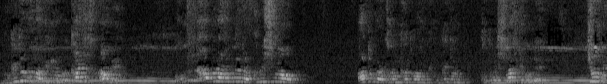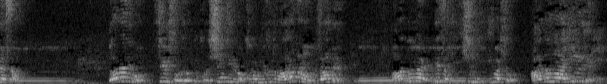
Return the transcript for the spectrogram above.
受け取ることができることを感謝する。アーメン。こんなアブラハムのような苦しみを後からこの御言葉を受け取ることもしなくてもね今日皆さん誰でも聖書を読んでこれ信じればこの御言葉あなたのものですアーメンアドナイ皆さん一緒に言いましょう。アドナイルエ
